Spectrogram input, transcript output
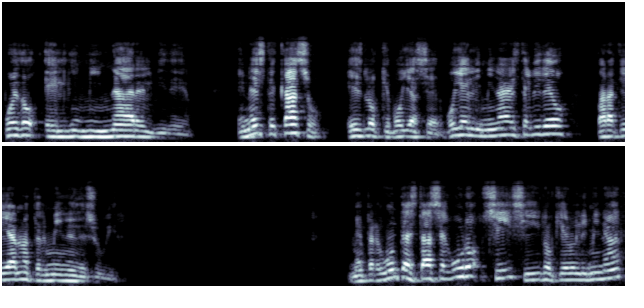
puedo eliminar el video. En este caso es lo que voy a hacer. Voy a eliminar este video para que ya no termine de subir. Me pregunta, ¿está seguro? Sí, sí, lo quiero eliminar.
